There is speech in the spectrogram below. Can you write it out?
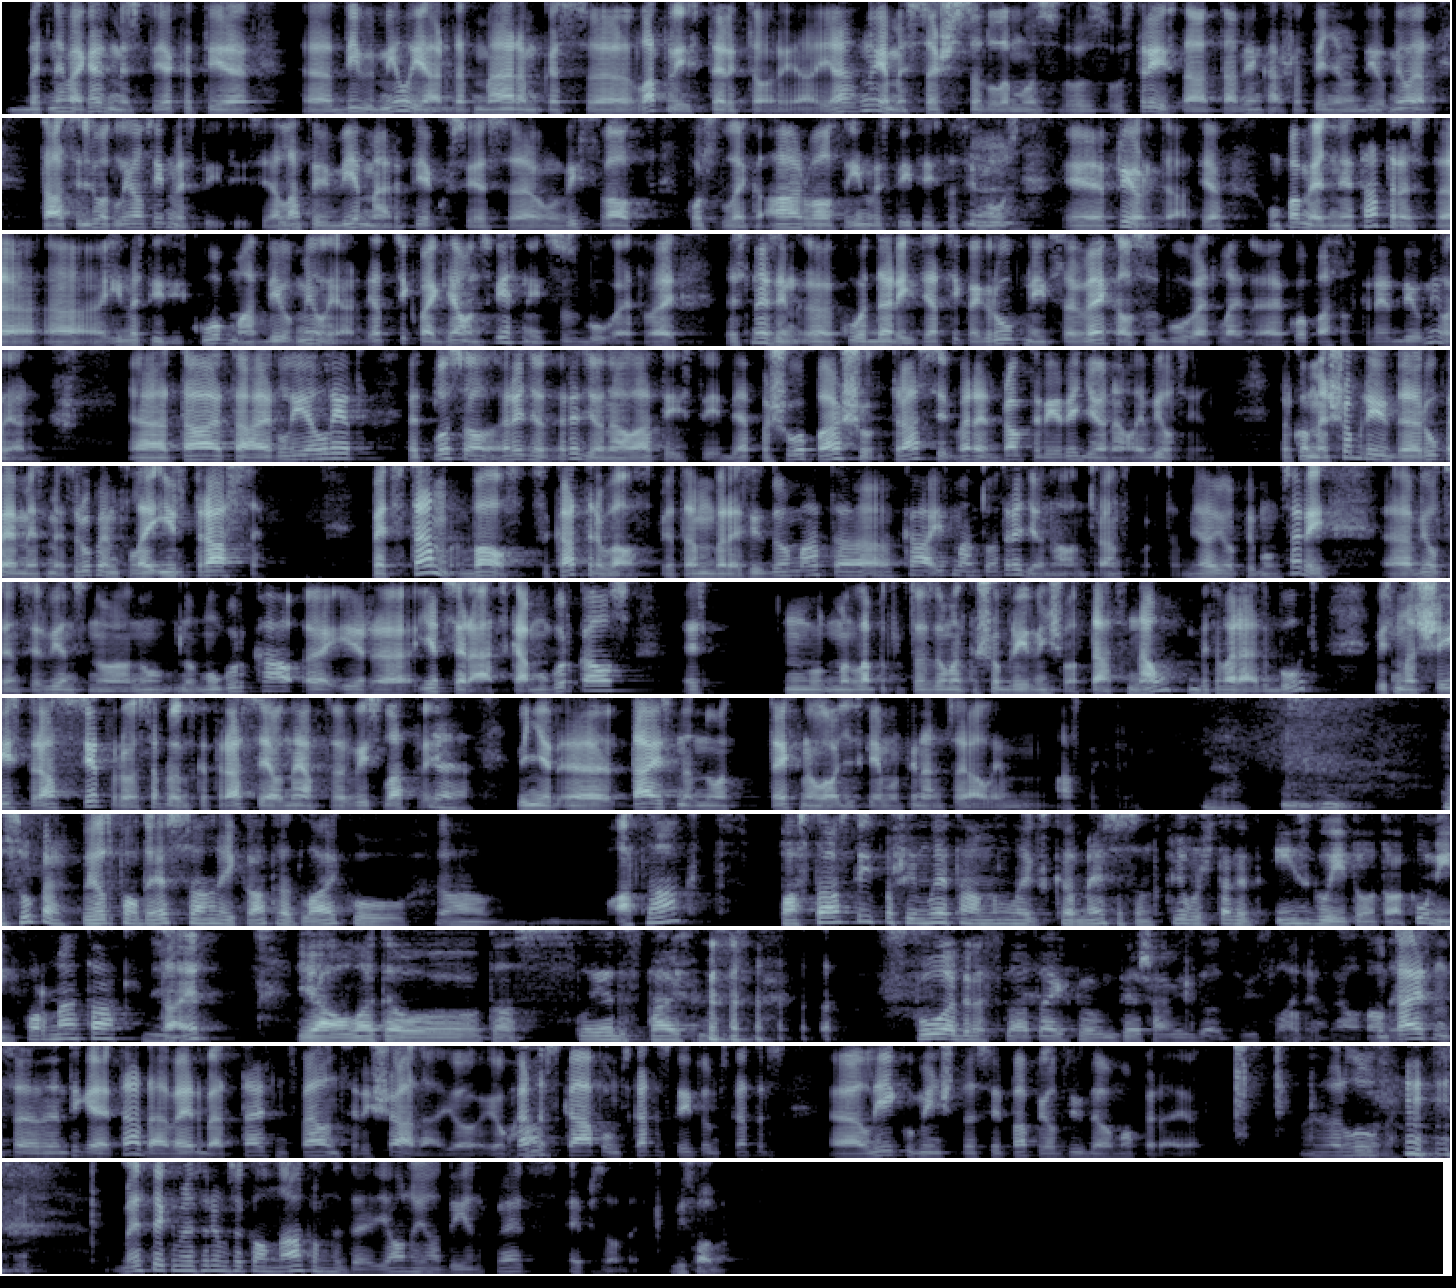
Bet nevajag aizmirst, ja, ka tie uh, divi miljardi, apmēram, kas uh, Latvijas teritorijā, ja, nu, ja mēs sešus sadalām uz, uz, uz trīs, tā, tā vienkārši pieņemam divi miljardi, tās ir ļoti liels investīcijas. Ja. Latvija vienmēr ir tiekusies, uh, un visas valsts postulē, ka ārvalstu investīcijas tas ir Jā. mūsu uh, prioritāte. Ja. Un pamēģiniet atrast investīcijas kopumā divi miljardi. Ja. Cik vajag jaunas viesnīcas uzbūvēt, vai es nezinu, ko darīt, ja. cik vajag rūpnīcas vai veikals uzbūvēt, lai kopā saskarētu divi miljardi. Tā, tā ir liela lieta, bet plus vēl reģio, reģionāla attīstība. Ja? Pa šo pašu trasi varēs braukt arī reģionālajie vilcieni. Par ko mēs šobrīd rūpējamies? Mēs rūpējamies, lai ir trase. Pēc tam valsts, katra valsts pie tam varēs izdomāt, kā izmantot reģionālam transportam. Ja, jo pie mums arī vilciens ir viens no, nu, no mugurkaula, ir iecerēts kā mugurkauls. Es Nu, man patīk domāt, ka šobrīd viņš vēl tāds nav, bet varētu būt. Vismaz šīs trases ietvaros, saprotams, ka trase jau neaptver visu Latviju. Jā. Viņa ir uh, taisna no tehnoloģiskiem un finansiāliem aspektiem. Jā. Mm -hmm. nu, super! Lielas paldies, Sanrī, ka atradāt laiku uh, atnākt. Pastāstīt par šīm lietām. Man liekas, ka mēs esam kļuvuši izglītotāki un informētāki. Jā. Tā ir. Jā, un lai tev tās sliedas taisnas spodras, tā teikt, un tiešām izdodas visu laiku. Un taisnība eh, ne tikai tādā veidā, bet taisnība vēlams arī šādā. Jo, jo katrs kāpums, katrs kritums, katrs uh, līkumiņš, tas ir papildus izdevuma operējot. Mēs tiekamies ar jums atkal nākamnedēļ, jaunajā dienā pēc epizodē. Vislabāk!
